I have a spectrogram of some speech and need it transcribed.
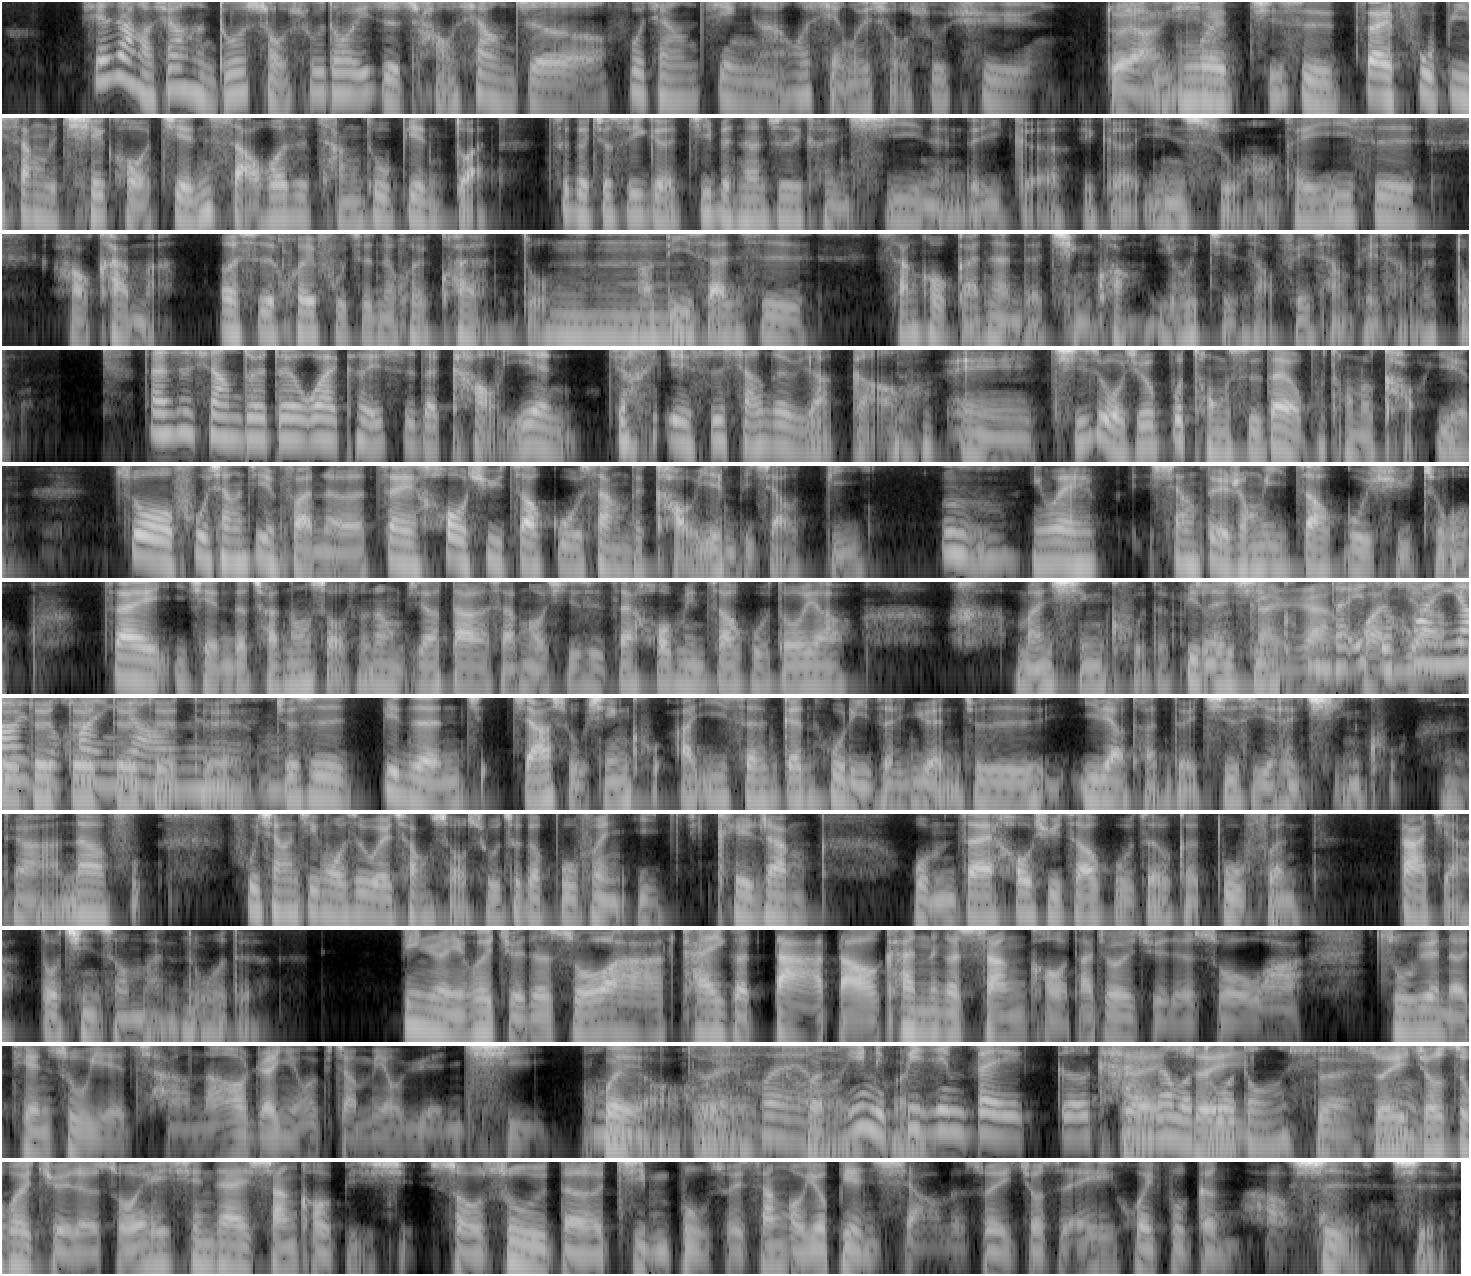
现在好像很多手术都一直朝向着腹腔镜啊或显微手术去。对啊，因为其实，在腹壁上的切口减少或是长度变短，这个就是一个基本上就是一个很吸引人的一个一个因素哦。可以一是好看嘛，二是恢复真的会快很多，嗯然后第三是伤口感染的情况也会减少非常非常的多。但是相对对外科医师的考验就也是相对比较高。诶，其实我觉得不同时代有不同的考验，做腹腔镜反而在后续照顾上的考验比较低。嗯，因为相对容易照顾许多。在以前的传统手术那种比较大的伤口，其实在后面照顾都要蛮辛苦的，病人辛苦。染对，一直换药，对对，对对对就是病人家家属辛苦啊，医生跟护理人员就是医疗团队其实也很辛苦，对啊。那腹腹腔镜或是微创手术这个部分，以可以让我们在后续照顾这个部分，大家都轻松蛮多的。病人也会觉得说啊，开一个大刀看那个伤口，他就会觉得说哇，住院的天数也长，然后人也会比较没有元气，会哦，对，会会哦，因为你毕竟被割开那么多东西，对所以就是会觉得说，哎、现在伤口比手术的进步，所以伤口又变小了，所以就是哎、恢复更好。是是。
